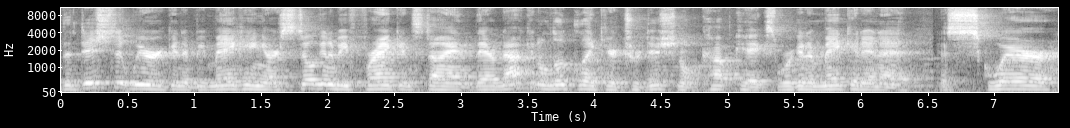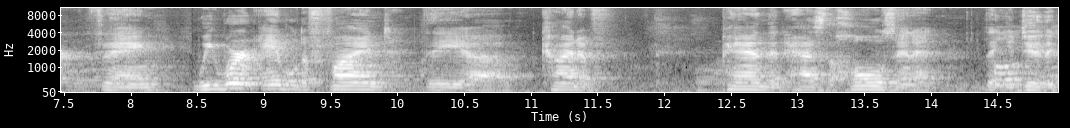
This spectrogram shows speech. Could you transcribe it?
the dish that we are going to be making are still going to be Frankenstein. They're not going to look like your traditional cupcakes. We're going to make it in a, a square thing. We weren't able to find the uh, kind of pan that has the holes in it that you do the,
